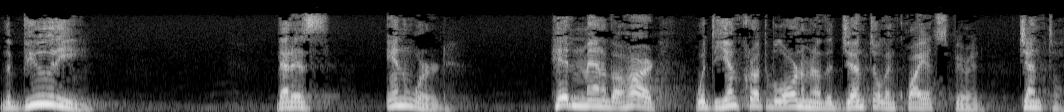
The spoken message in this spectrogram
The beauty that is inward, hidden man of the heart, with the incorruptible ornament of the gentle and quiet spirit. Gentle.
